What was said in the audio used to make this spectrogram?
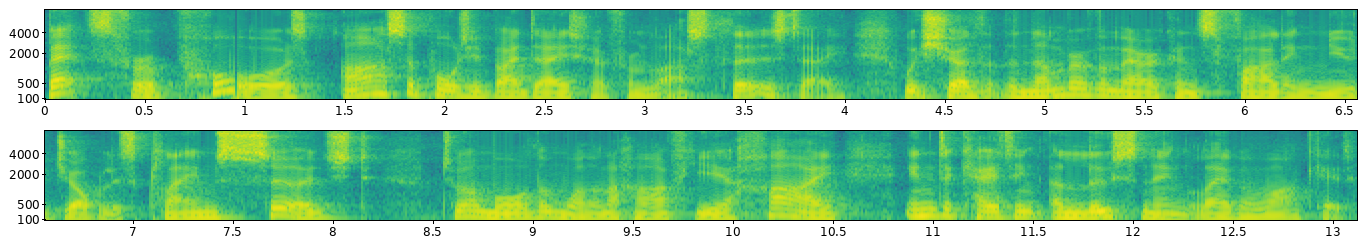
Bets for a pause are supported by data from last Thursday, which showed that the number of Americans filing new jobless claims surged to a more than one and a half year high, indicating a loosening labour market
